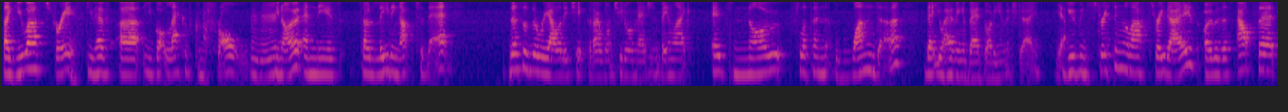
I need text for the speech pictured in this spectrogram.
like you are stressed you have uh you've got lack of control Mm-hmm. you know and there's so leading up to that this is the reality check that i want you to imagine being like it's no flippin' wonder that you're having a bad body image day Yeah. you've been stressing the last three days over this outfit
